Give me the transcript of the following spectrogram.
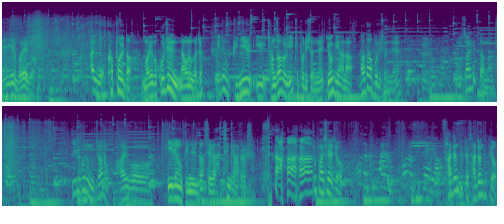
예, 이름 뭐야 이거? 아이고 컵홀더 뭐 이거 꾸준히 나오는 거죠? 이런 비닐 이 장갑을 이렇게 버리셨네 여기 하나 받아 버리셨네 네. 못 살겠다 막 이리 버리면 묻잖아 아이고 일회용 비닐도 제가 챙겨가도록 하겠습니다 투표하셔야죠 오늘 급한 오늘 주세요. 사전투표 사전투표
